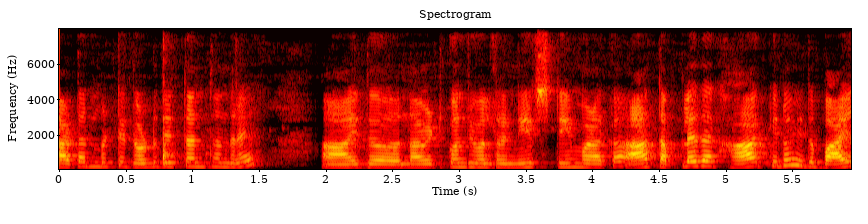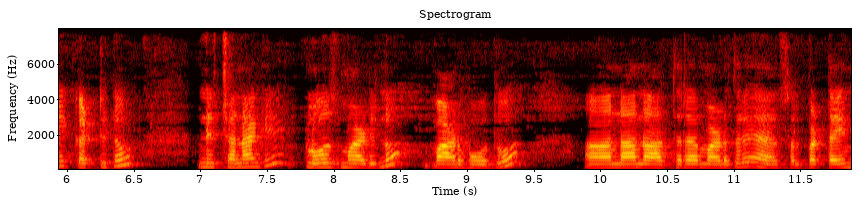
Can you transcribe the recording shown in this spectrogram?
ಕಾಟನ್ ಬಟ್ಟೆ ದೊಡ್ಡದಿತ್ತಂತಂದರೆ ಇದು ನಾವು ಇಟ್ಕೊಂಡಿವಲ್ರಿ ನೀರು ಸ್ಟೀಮ್ ಮಾಡೋಕೆ. ಆ ತಪ್ಪಲೆದಾಗ ಹಾಕಿನೂ, ಇದು ಬಾಯಿ ಕಟ್ಟಿನೂ ನೀವು ಚೆನ್ನಾಗಿ ಕ್ಲೋಸ್ ಮಾಡಿನೂ ಮಾಡ್ಬೋದು. ನಾನು ಆ ಥರ ಮಾಡಿದ್ರೆ ಸ್ವಲ್ಪ ಟೈಮ್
